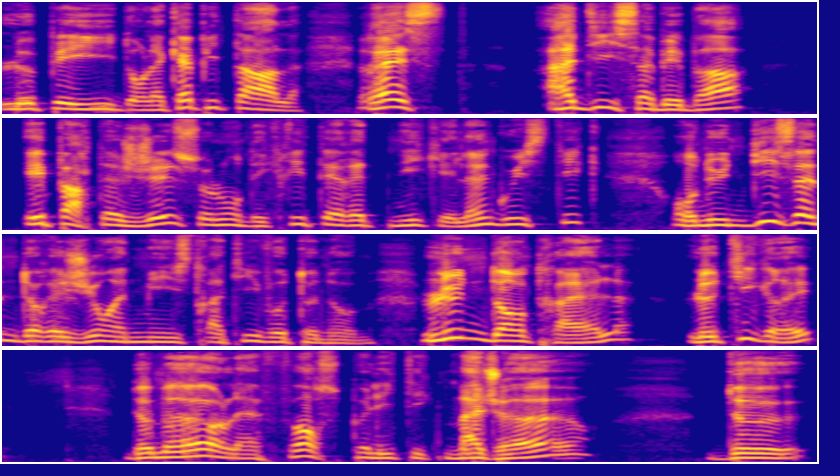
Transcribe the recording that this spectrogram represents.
Le pays dont la capitale reste Addis Abeba est partagé selon des critères ethniques et linguistiques en une dizaine de régions administratives autonomes. L'une d'entre elles, le Tigré, demeure la force politique majeure de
